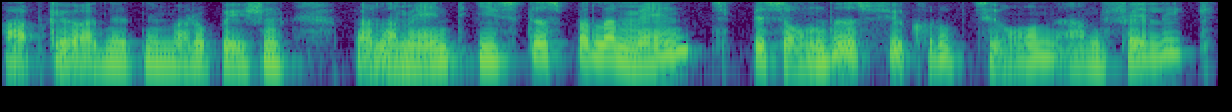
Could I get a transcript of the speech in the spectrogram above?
Abgeordneten im Europäischen Parlament. Ist das Parlament besonders für Korruption anfällig?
